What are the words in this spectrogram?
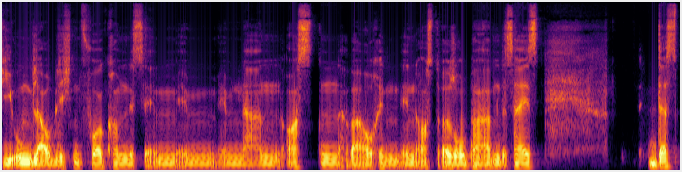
die unglaublichen Vorkommnisse im, im, im Nahen Osten, aber auch in, in Osteuropa haben. Das heißt, das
